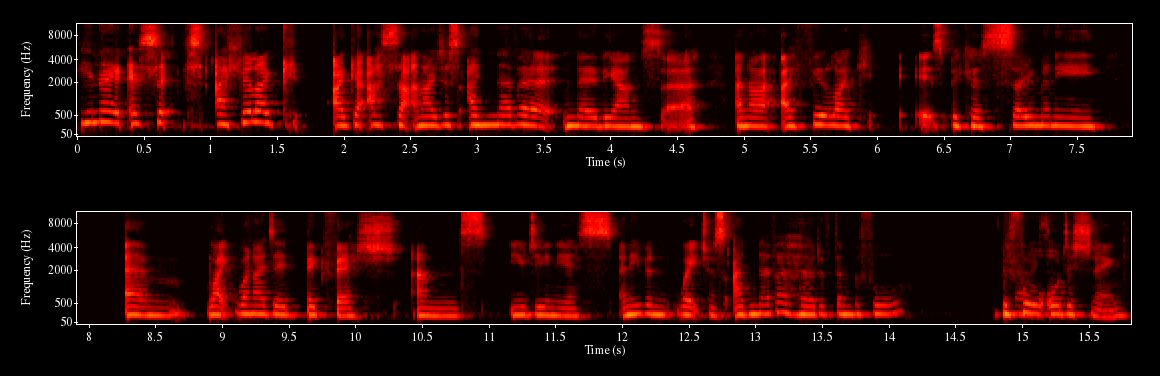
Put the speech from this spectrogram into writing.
You know, it's, it's I feel like I get asked that and I just I never know the answer. And I, I feel like it's because so many um like when I did Big Fish and Eugenius and even Waitress, I'd never heard of them before before auditioning.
